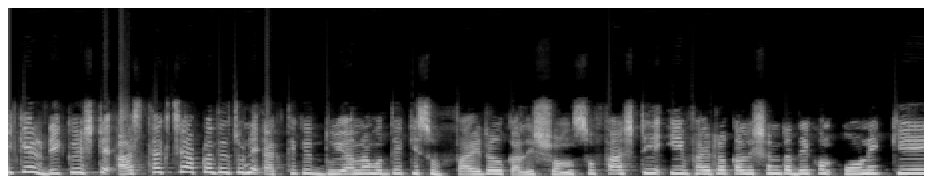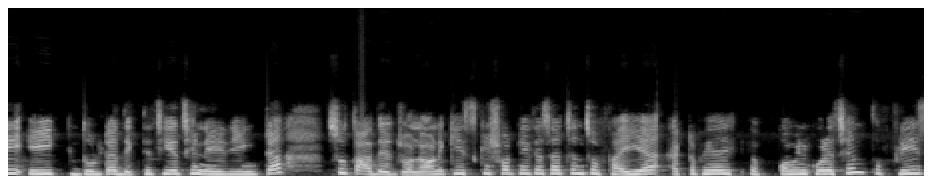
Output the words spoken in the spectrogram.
অনেকের রিকোয়েস্টে আজ থাকছে আপনাদের জন্য এক থেকে দুই আনার মধ্যে কিছু ভাইরাল কালেকশন সো ফার্স্টে এই ভাইরাল কালেকশনটা দেখুন, অনেকে এই দুলটা দেখতে চেয়েছেন, এই রিংটা সো তাদের জন্য অনেকে স্ক্রিনশট নিতে চাচ্ছেন। সো ভাইয়া, একটা ভাইয়া কমেন্ট করেছেন। তো প্লিজ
